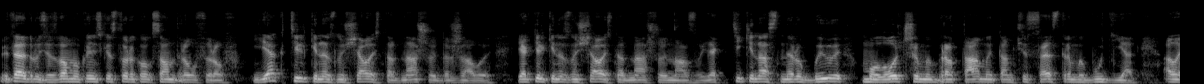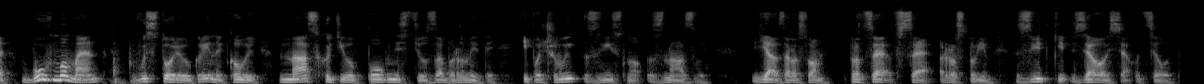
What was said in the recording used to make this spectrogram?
Вітаю, друзі! З вами український історик Олександр Алферов. Як тільки не знущались над нашою державою, як тільки не знущались над нашою назвою, як тільки нас не робили молодшими братами там чи сестрами, будь-як. Але був момент в історії України, коли нас хотіли повністю заборонити, і почали, звісно, з назви. Я зараз вам про це все розповім. Звідки взялася оця от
